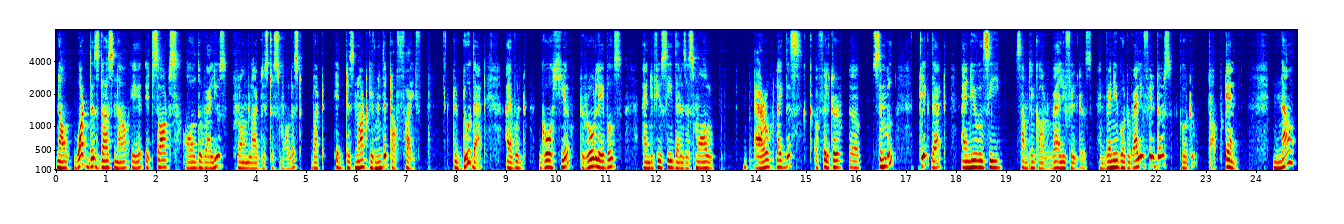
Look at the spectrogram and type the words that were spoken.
Now what this does now is it sorts all the values from largest to smallest, but it does not give me the top five. To do that, I would go here to row labels. And if you see there is a small arrow like this, a filter uh, symbol, click that and you will see something called value filters. And when you go to value filters, go to top 10. Now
